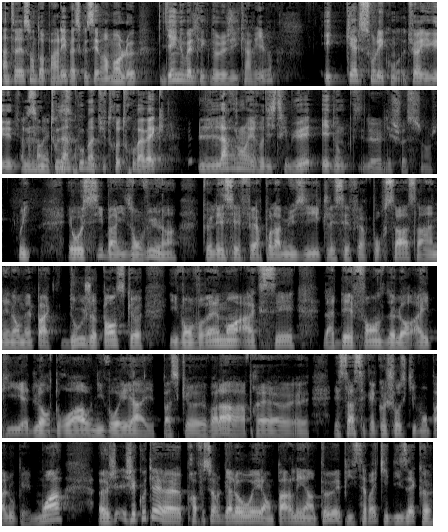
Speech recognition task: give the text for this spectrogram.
intéressant d'en parler parce que c'est vraiment le. Il y a une nouvelle technologie qui arrive. Et quels sont les. Tu vois, tout d'un coup, ben, tu te retrouves avec l'argent est redistribué et donc les choses changent. Oui, et aussi, ben, ils ont vu hein, que laisser faire pour la musique, laisser faire pour ça, ça a un énorme impact. D'où je pense qu'ils vont vraiment axer la défense de leur IP et de leurs droits au niveau AI. Parce que voilà, après, euh, et ça, c'est quelque chose qu'ils vont pas louper. Moi, euh, j'écoutais euh, professeur Galloway en parler un peu, et puis c'est vrai qu'il disait que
